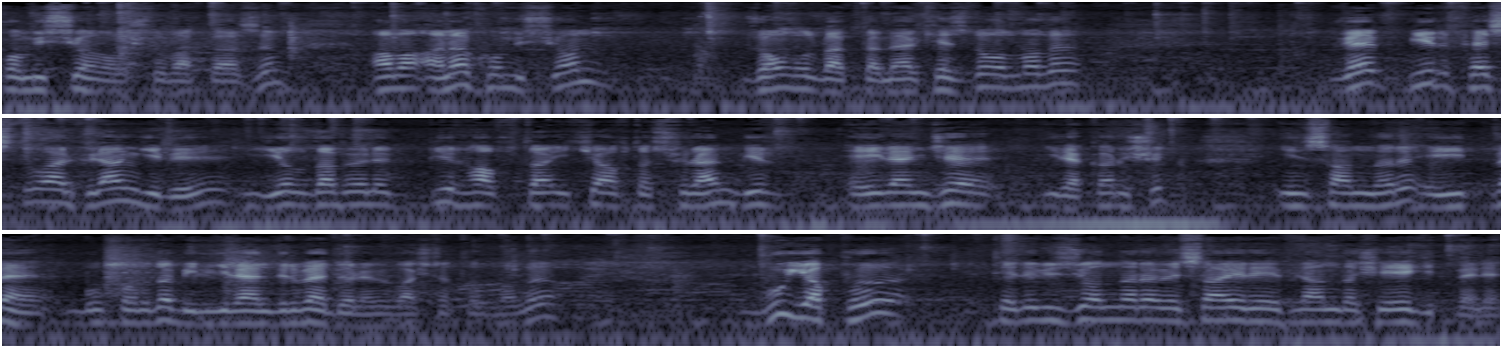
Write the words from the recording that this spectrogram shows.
komisyon oluşturmak lazım. Ama ana komisyon Zonguldak'ta merkezde olmalı ve bir festival falan gibi yılda böyle bir hafta iki hafta süren bir eğlence ile karışık insanları eğitme, bu konuda bilgilendirme dönemi başlatılmalı. Bu yapı televizyonlara vesaireye falan da şeye gitmeli,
